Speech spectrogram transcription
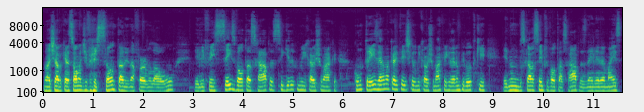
não achava que era só uma diversão estar tá ali na Fórmula 1. Ele fez seis voltas rápidas, seguido com o Michael Schumacher com três. Era uma característica do Michael Schumacher, que ele era um piloto que ele não buscava sempre voltas rápidas, né? Ele era mais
